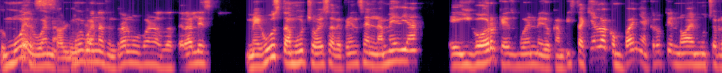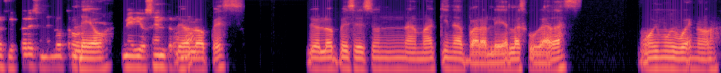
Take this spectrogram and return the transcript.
muy buena, muy buena central, muy buenas laterales. Me gusta mucho esa defensa en la media. E Igor, que es buen mediocampista, ¿quién lo acompaña? Creo que no hay muchos reflectores en el otro Leo, medio centro. Leo López. Leo López es una máquina para leer las jugadas. Muy, muy bueno.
